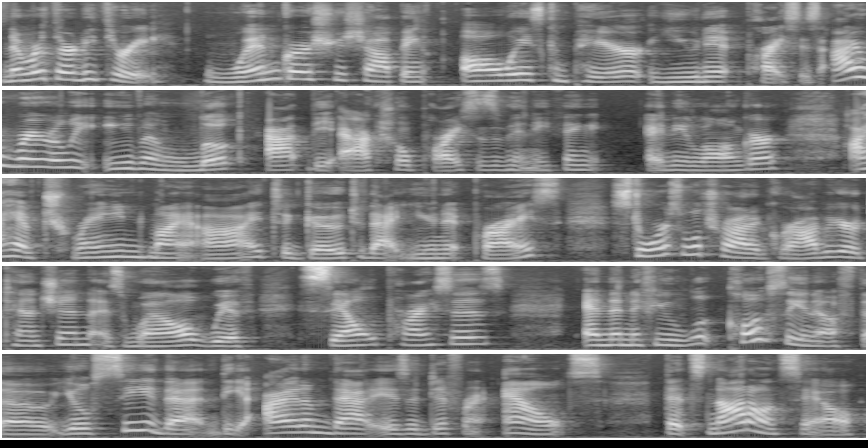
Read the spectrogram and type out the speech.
Number 33, when grocery shopping, always compare unit prices. I rarely even look at the actual prices of anything any longer. I have trained my eye to go to that unit price. Stores will try to grab your attention as well with sale prices. And then if you look closely enough though, you'll see that the item that is a different ounce that's not on sale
